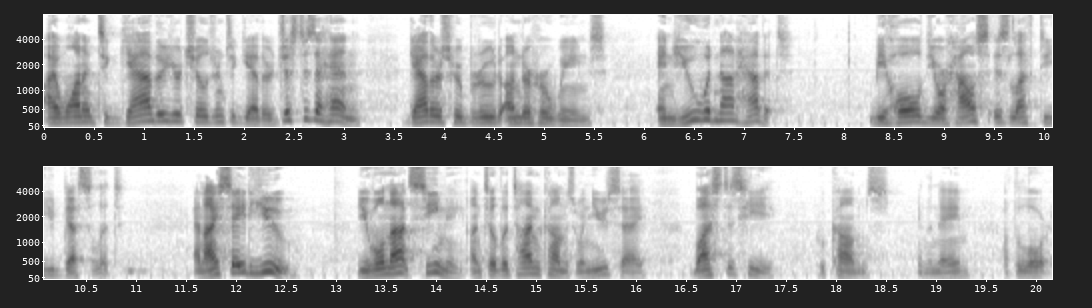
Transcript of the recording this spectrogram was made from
I wanted to gather your children together, just as a hen gathers her brood under her wings, and you would not have it. Behold, your house is left to you desolate. And I say to you, you will not see me until the time comes when you say, Blessed is he who comes in the name of the Lord.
